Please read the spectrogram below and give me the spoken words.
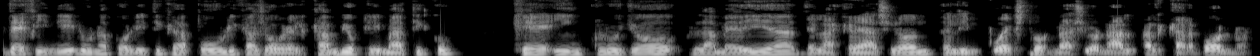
definir una política pública sobre el cambio climático que incluyó la medida de la creación del impuesto nacional al carbono,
